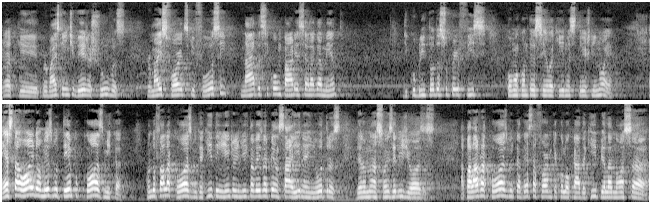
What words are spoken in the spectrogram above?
É, porque por mais que a gente veja chuvas, por mais fortes que fossem, nada se compara a esse alagamento de cobrir toda a superfície como aconteceu aqui nesse trecho de Noé. Esta ordem, ao mesmo tempo cósmica, quando fala cósmica aqui, tem gente hoje em dia que talvez vai pensar aí né, em outras denominações religiosas. A palavra cósmica, dessa forma que é colocada aqui pela nossa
